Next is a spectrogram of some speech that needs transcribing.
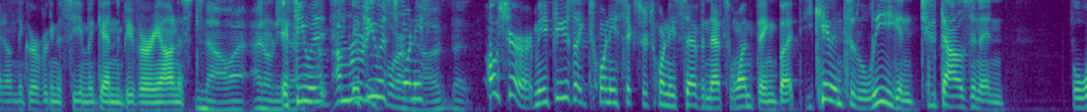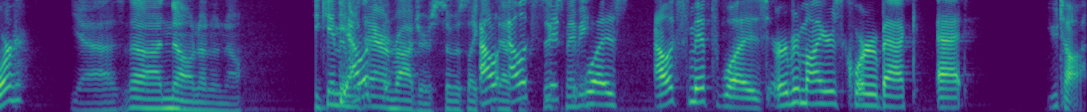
I don't think we're ever going to see him again. To be very honest. no, I, I don't either. If he was- I'm, I'm if rooting he was for 20 him, though, but Oh, sure. I mean, if he was like 26 or 27, that's one thing. But he came into the league in 2004. yeah, uh, no, no, no, no. He came in Yeah, with Alex- Aaron Rodgers, so it was like 2006, Alex Smith maybe. was Alex Smith was Urban Meyer's quarterback at Utah.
